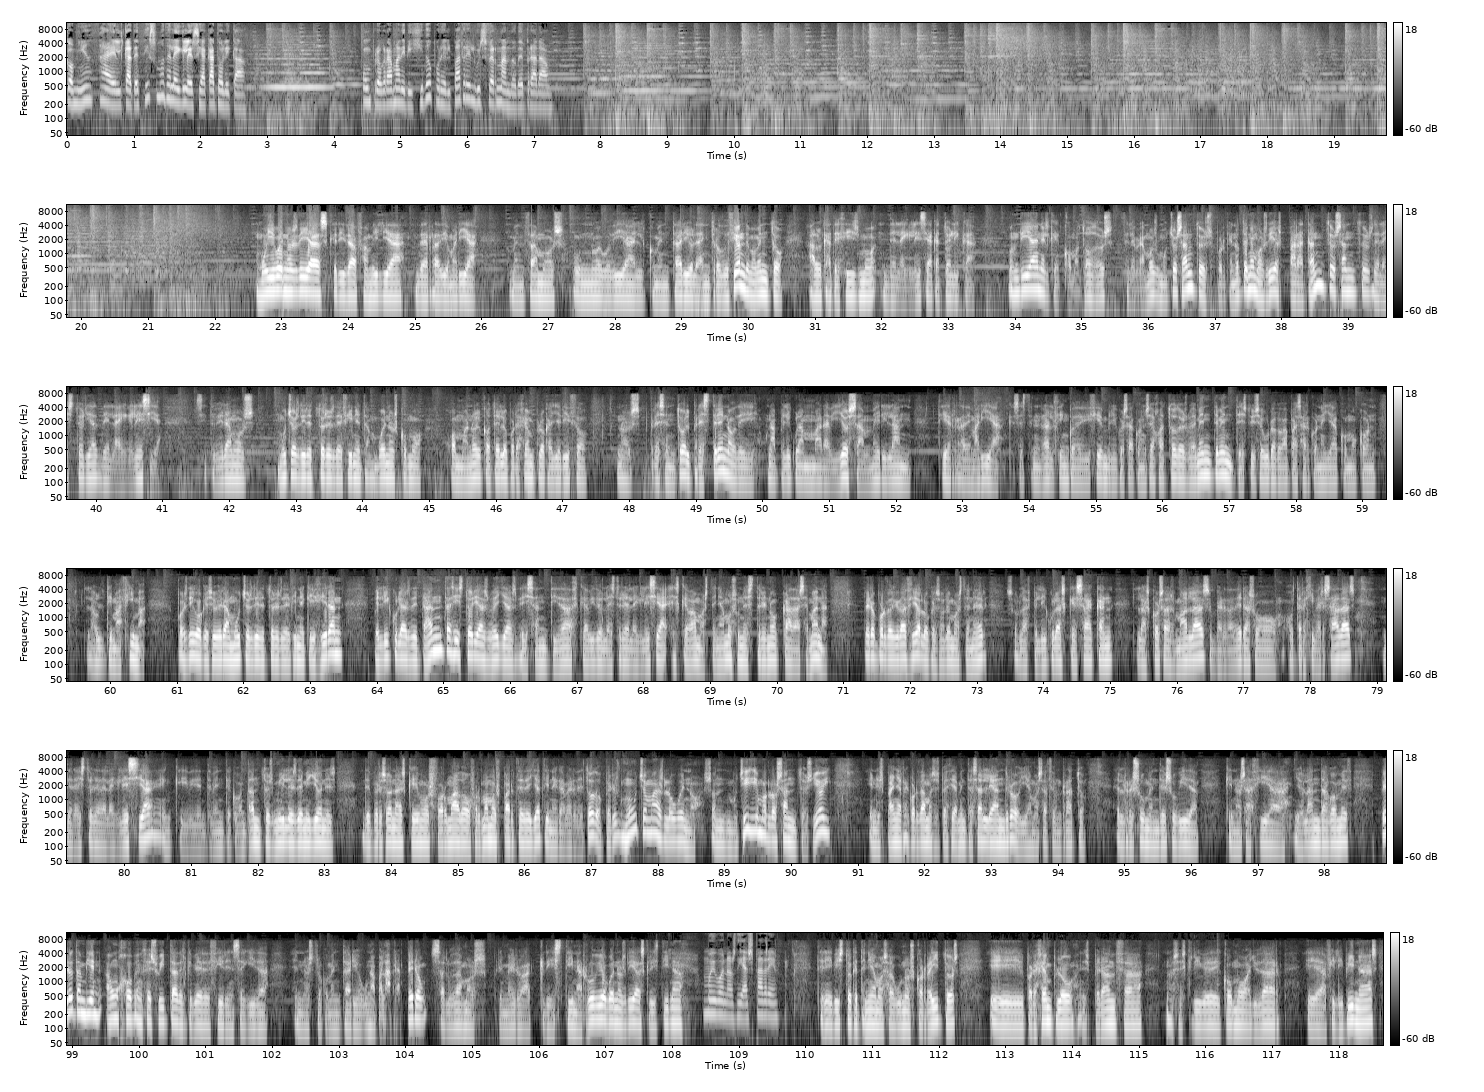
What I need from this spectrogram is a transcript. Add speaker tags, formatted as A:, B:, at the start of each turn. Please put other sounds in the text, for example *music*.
A: Comienza el Catecismo de la Iglesia Católica, un programa dirigido por el Padre Luis Fernando de Prada.
B: Muy buenos días, querida familia de Radio María. Comenzamos un nuevo día el comentario, la introducción de momento al catecismo de la Iglesia Católica. Un día en el que, como todos, celebramos muchos santos, porque no tenemos días para tantos santos de la historia de la Iglesia. Si tuviéramos muchos directores de cine tan buenos como Juan Manuel Cotelo, por ejemplo, que ayer hizo, nos presentó el preestreno de una película maravillosa, Maryland, Tierra de María, que se estrenará el 5 de diciembre y que os aconsejo a todos vehementemente. Estoy seguro que va a pasar con ella como con la última cima. Pues digo que si hubiera muchos directores de cine que hicieran películas de tantas historias bellas de santidad que ha habido en la historia de la Iglesia, es que vamos, teníamos un estreno cada semana. Pero por desgracia lo que solemos tener son las películas que sacan las cosas malas, verdaderas o, tergiversadas, de la historia de la Iglesia, en que evidentemente con tantos miles de millones de personas que hemos formado o formamos parte de ella, tiene que haber de todo, pero es mucho más lo bueno, son muchísimos los santos. Y hoy en España recordamos especialmente a San Leandro, oíamos hace un rato el resumen de su vida que nos hacía Yolanda Gómez, pero también a un joven jesuita del que voy a decir enseguida en nuestro comentario una palabra. Pero saludamos primero a Cristina Rubio. Buenos días, Cristina.
C: Muy buenos días, padre.
B: He visto que teníamos algunos correitos. Eh, por ejemplo, Esperanza nos escribe de cómo ayudar eh, a Filipinas.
